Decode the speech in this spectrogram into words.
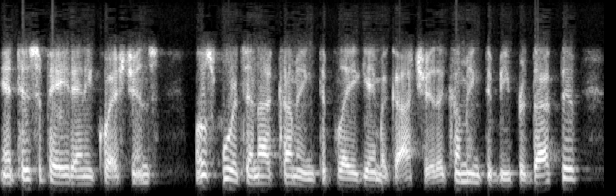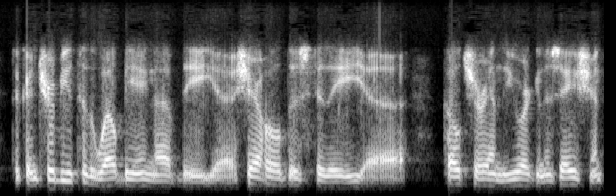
anticipate any questions. Most boards are not coming to play a game of gotcha. They're coming to be productive, to contribute to the well-being of the uh, shareholders, to the uh, culture and the organization.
